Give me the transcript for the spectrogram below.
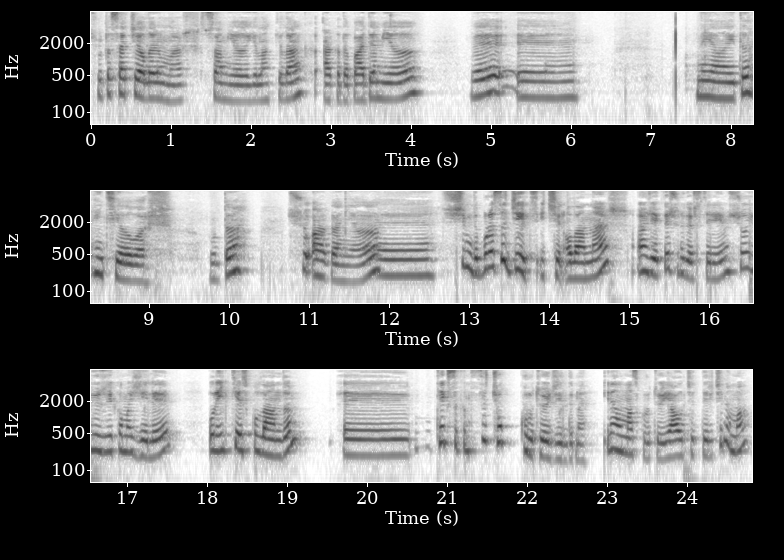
Şurada saç yağlarım var. Susam yağı, yılank yılank. Arkada badem yağı ve eee, ne yağıydı? Hint yağı var. Burada şu argan yağı. Eee, şimdi burası cilt için olanlar. Öncelikle şunu göstereyim. Şu yüz yıkama jeli. Bunu ilk kez kullandım. Eee, tek sıkıntısı çok kurutuyor cildimi. İnanılmaz kurutuyor yağlı ciltler için ama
